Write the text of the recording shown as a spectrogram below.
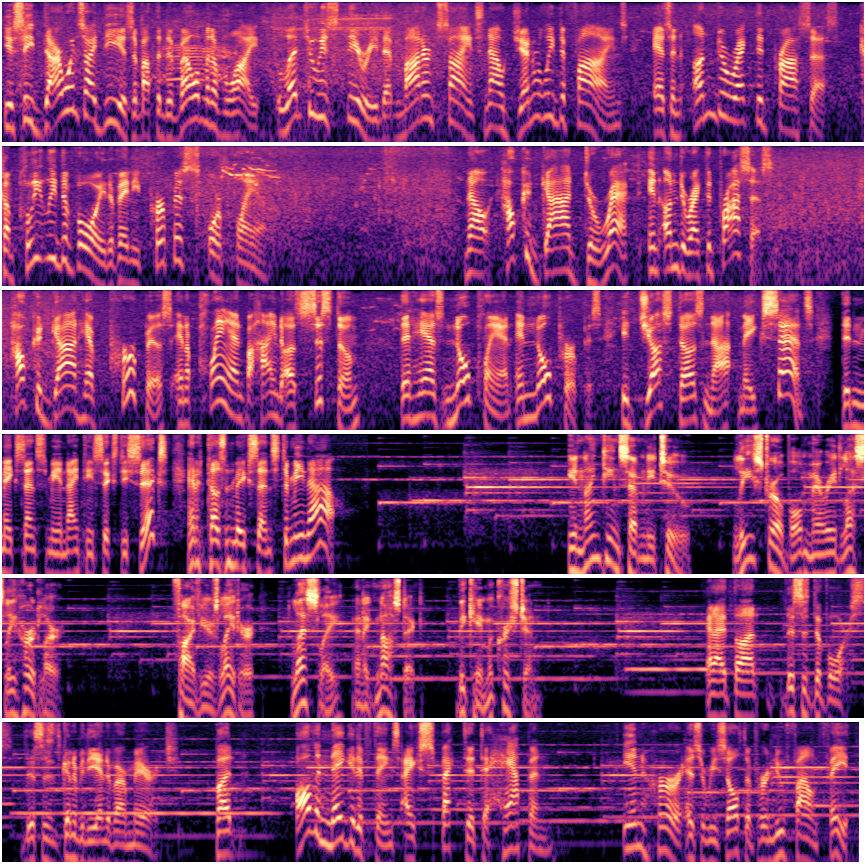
You see, Darwin's ideas about the development of life led to his theory that modern science now generally defines as an undirected process, completely devoid of any purpose or plan. Now, how could God direct an undirected process? How could God have purpose and a plan behind a system that has no plan and no purpose. It just does not make sense. Didn't make sense to me in 1966, and it doesn't make sense to me now. In 1972, Lee Strobel married Leslie Hurdler. Five years later, Leslie, an agnostic, became a Christian. And I thought, this is divorce. This is going to be the end of our marriage. But all the negative things I expected to happen in her as a result of her newfound faith,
